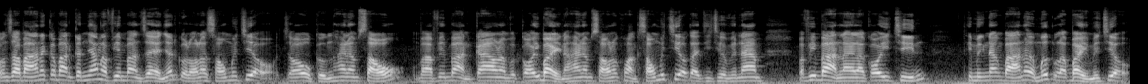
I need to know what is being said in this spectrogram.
Còn giá bán này các bạn cân nhắc là phiên bản rẻ nhất của nó là 60 triệu cho ổ cứng 256 và phiên bản cao là Core i7 là 256 là khoảng 60 triệu tại thị trường Việt Nam và phiên bản này là Core i9 thì mình đang bán ở mức là 70 triệu.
